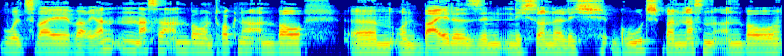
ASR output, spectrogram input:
wohl zwei Varianten, nasser Anbau und trockener Anbau. Ähm, und beide sind nicht sonderlich gut. Beim nassen Anbau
